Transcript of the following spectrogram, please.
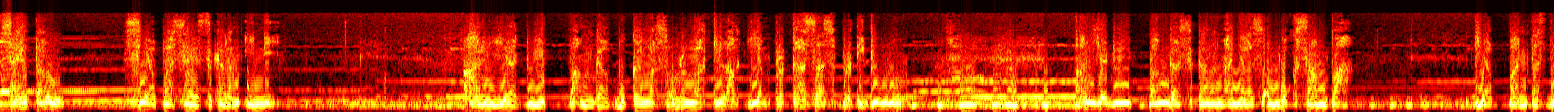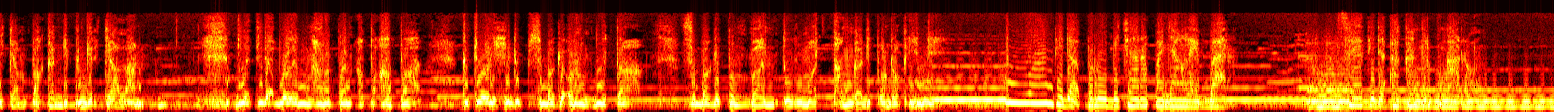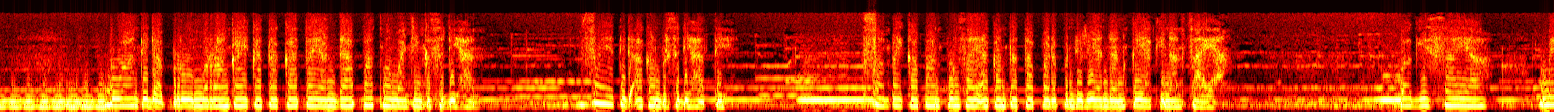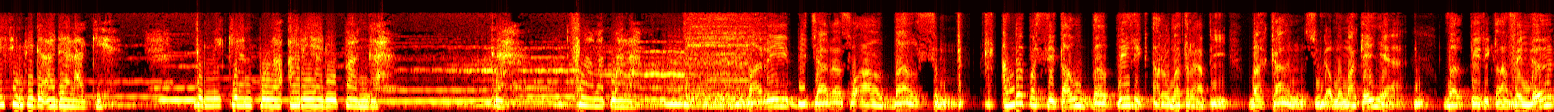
Saya tahu siapa saya sekarang ini. Arya Dwi Pangga bukanlah seorang laki-laki yang perkasa seperti dulu. Arya Dwi Pangga sekarang hanyalah seonggok sampah. Dia pantas dicampakkan di pinggir jalan. Dia tidak boleh mengharapkan apa-apa kecuali hidup sebagai orang buta, sebagai pembantu rumah tangga di pondok ini. Tuan tidak perlu bicara panjang lebar. Saya tidak akan terpengaruh. Tuan tidak perlu merangkai kata-kata yang dapat memancing kesedihan. Saya tidak akan bersedih hati. Sampai kapan pun saya akan tetap pada pendirian dan keyakinan saya. Bagi saya, mesin tidak ada lagi. Demikian pula Arya Dwi Pangga. Nah, selamat malam. Mari bicara soal balsem. Anda pasti tahu balpirik aromaterapi, bahkan sudah memakainya. Balpirik lavender,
